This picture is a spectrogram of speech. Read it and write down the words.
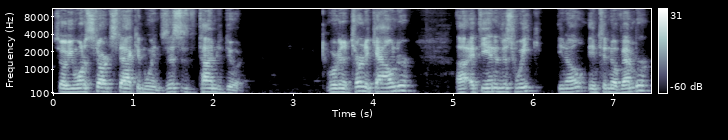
So you want to start stacking wins. This is the time to do it. We're going to turn the calendar uh, at the end of this week, you know, into November,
